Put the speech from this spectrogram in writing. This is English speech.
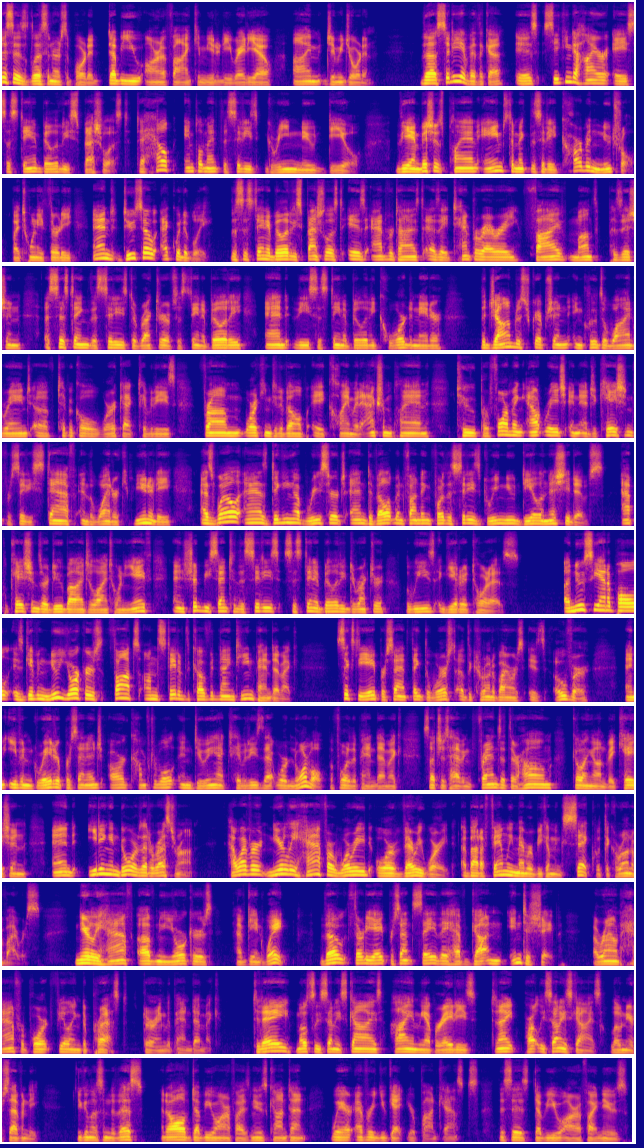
This is listener supported WRFI Community Radio. I'm Jimmy Jordan. The city of Ithaca is seeking to hire a sustainability specialist to help implement the city's Green New Deal. The ambitious plan aims to make the city carbon neutral by 2030 and do so equitably. The sustainability specialist is advertised as a temporary five month position assisting the city's director of sustainability and the sustainability coordinator. The job description includes a wide range of typical work activities from working to develop a climate action plan to performing outreach and education for city staff and the wider community, as well as digging up research and development funding for the city's Green New Deal initiatives. Applications are due by July 28th and should be sent to the city's Sustainability Director, Luis Aguirre Torres. A new Siena poll is giving New Yorkers thoughts on the state of the COVID 19 pandemic. 68% think the worst of the coronavirus is over, an even greater percentage are comfortable in doing activities that were normal before the pandemic, such as having friends at their home, going on vacation, and eating indoors at a restaurant. However, nearly half are worried or very worried about a family member becoming sick with the coronavirus. Nearly half of New Yorkers have gained weight, though 38% say they have gotten into shape. Around half report feeling depressed during the pandemic. Today, mostly sunny skies, high in the upper 80s. Tonight, partly sunny skies, low near 70. You can listen to this and all of WRFI's news content wherever you get your podcasts. This is WRFI News.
